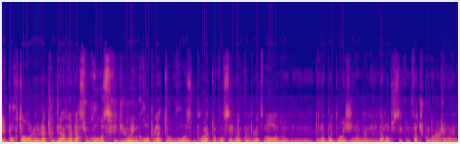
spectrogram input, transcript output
Et pourtant, le, la toute dernière version, grosse figurine, gros plateau, grosse boîte, donc on s'éloigne mm. complètement de, de, de, la boîte d'origine, hein, bien évidemment. Tu sais que, enfin, tu connais ouais. Realms,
